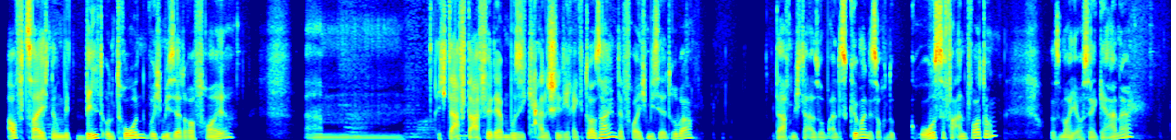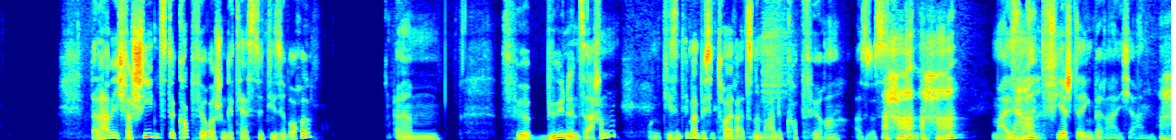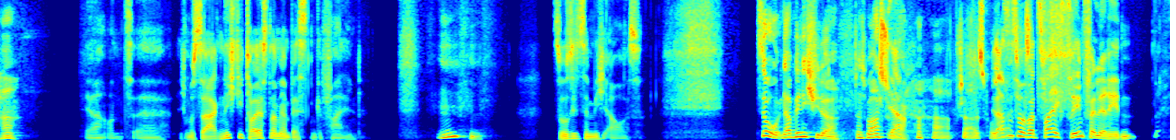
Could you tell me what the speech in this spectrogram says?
Aufzeichnung mit Bild und Ton, wo ich mich sehr darauf freue. Ähm, ich darf dafür der musikalische Direktor sein, da freue ich mich sehr drüber. Darf mich da also um alles kümmern, ist auch eine große Verantwortung. Das mache ich auch sehr gerne. Dann habe ich verschiedenste Kopfhörer schon getestet diese Woche. Ähm, für Bühnensachen und die sind immer ein bisschen teurer als normale Kopfhörer. Also das Aha, aha, meistens ja. im vierstelligen Bereich an. aha. Ja, und äh, ich muss sagen, nicht die teuersten haben mir am besten gefallen. Mhm. So sieht es nämlich aus. So, da bin ich wieder. Das war's schon. Ja. Lass uns mal über zwei Extremfälle reden.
